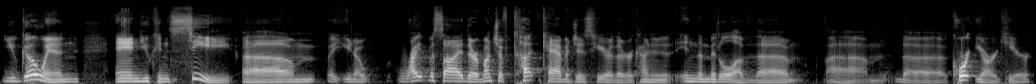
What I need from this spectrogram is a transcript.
You go in and you can see, um, you know, right beside there are a bunch of cut cabbages here that are kind of in the middle of the um, the courtyard here,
